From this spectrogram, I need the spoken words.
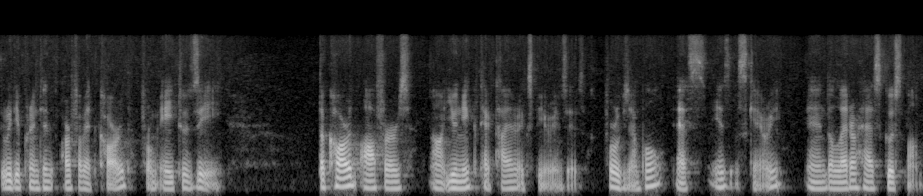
3D printed alphabet card from A to Z. The card offers uh, unique tactile experiences. For example, S is scary and the letter has goosebump.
